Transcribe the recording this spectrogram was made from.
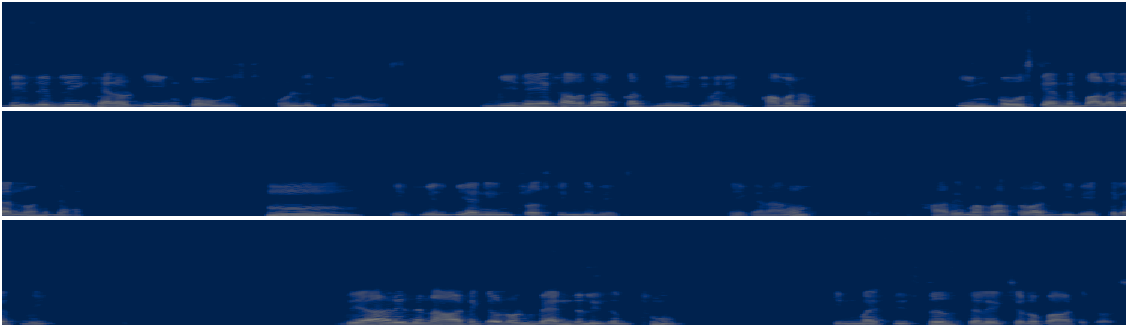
Discipline cannot be imposed only through laws. විනය කවදාවත් නීති වලින් පමණක් impose කියන්නේ බල ගන්නවන්න බෑ. Hmm, it will be an interesting debate. ඒක නම් හරිම රසවත් ඩිබේට් එකක් වෙයි. There is an article on vandalism too in my sister's collection of articles.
